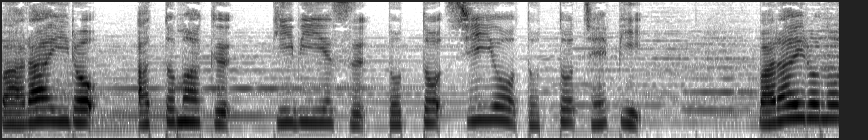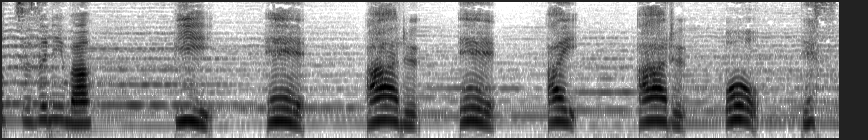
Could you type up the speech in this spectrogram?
バラ色アットマーク tbs.co.jp バラ色の綴りは b, a, r, a, i, r, o です。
